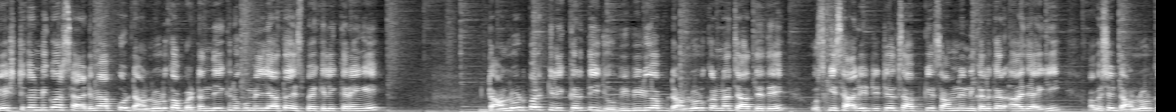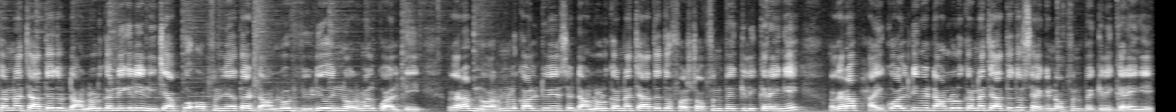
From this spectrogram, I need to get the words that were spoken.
पेस्ट करने के बाद साइड में आपको डाउनलोड का बटन देखने को मिल जाता है, इस पर क्लिक करेंगे। डाउनलोड पर क्लिक करते ही जो भी वीडियो आप डाउनलोड करना चाहते थे, उसकी सारी डिटेल्स आपके सामने निकल कर आ जाएगी। अब इसे डाउनलोड करना चाहते हो तो डाउनलोड करने के लिए नीचे आपको ऑप्शन मिल जाता है download video in normal quality. अगर आप नॉर्मल क्वालिटी में इसे डाउनलोड करना चाहते हो तो फ़र्स्ट ऑप्शन पर क्लिक करेंगे। अगर आप हाई क्वालिटी में डाउनलोड करना चाहते हो तो सेकेंड ऑप्शन पर क्लिक करेंगे।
